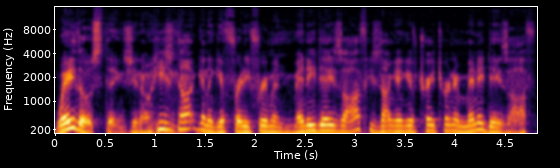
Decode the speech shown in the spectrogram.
weigh those things. You know, he's not going to give Freddie Freeman many days off. He's not going to give Trey Turner many days off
